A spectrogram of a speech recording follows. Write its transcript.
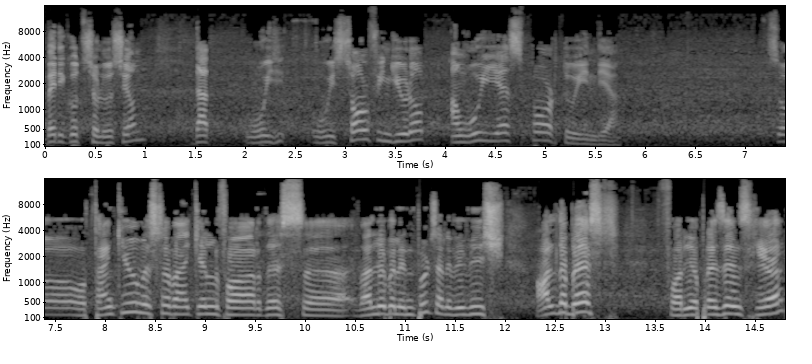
very good solution that we we solve in Europe and we export to India. So, thank you, Mr. Michael, for this uh, valuable inputs, and we wish all the best for your presence here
